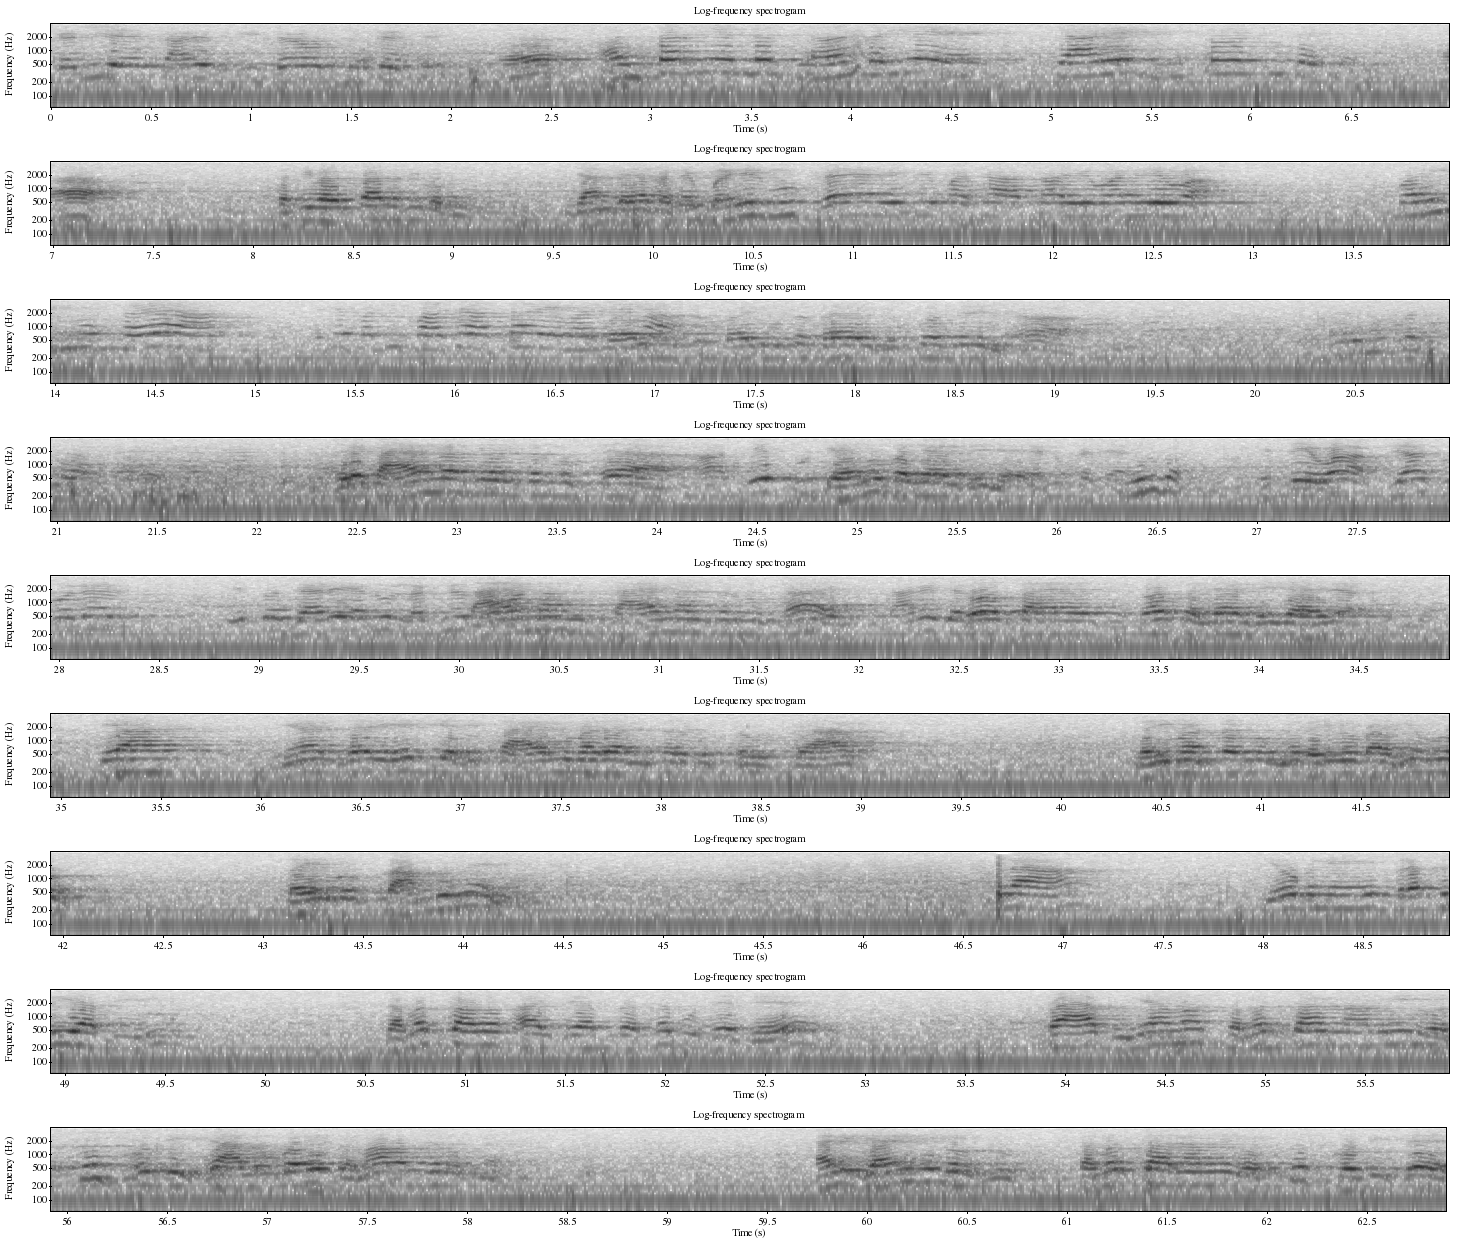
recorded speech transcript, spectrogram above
કરીએ ત્યારે વિષયો છૂટે છે અંતર ની અંદર ધ્યાન કરીએ ત્યારે વિષયો છૂટે છે હા પછી વર્તા નથી બધું ધ્યાન ગયા અને પછી બહિર્મુખ થયા એટલે પાછા હતા એવા ને એવા બહિર્મુખ થયા એટલે પછી પાછા હતા એવા ને એવા બહિર્મુખ થયા દુઃખો નહીં હા બહિર્મુખ જ થયા. એટલે કાયમ ના જે અંતર્મુખ થયા હા તે છૂટે એનું કલ્યાણ થઈ જાય એનું કલ્યાણ. એટલે એવા અભ્યાસ વગર એ તો જયારે એનું લગ્ન થવાનું થાય ત્યારે કલ્યાણ થઈ જાય. ત્યાં ત્યાં સર એ જ કે કાયમ મારે અંતર્મુખ થવું છે. આ ગરીબ અંતર્મુખ ને ગરીબ બાહ્યમુખ બહિર્મુખ કામનું નહીં. યોગની પ્રક્રિયાથી ચમત્કારો થાય છે પ્રશ્ન પૂછે છે તો આ દુનિયામાં ચમત્કાર નામની વસ્તુ જ ખોટી છે. આ લોકોએ ભ્રમાવટ જરૂર નથી. એની ગેરંટી કરું છું ચમત્કાર નામની વસ્તુ જ ખોટી છે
